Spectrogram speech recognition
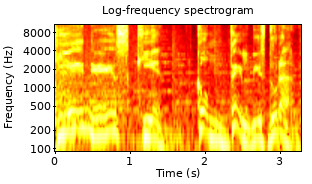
¿Quién es quién? Con Delvis Durán.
